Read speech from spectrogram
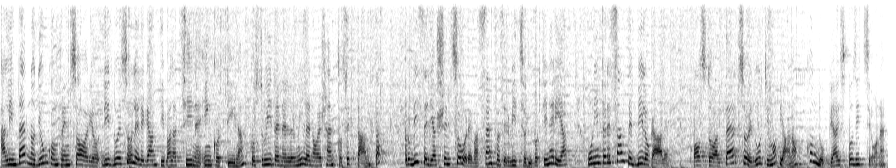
all'interno di un comprensorio di due sole eleganti palazzine in cortina costruite nel 1970 provviste di ascensore ma senza servizio di portineria un interessante bilocale posto al terzo ed ultimo piano con doppia esposizione.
